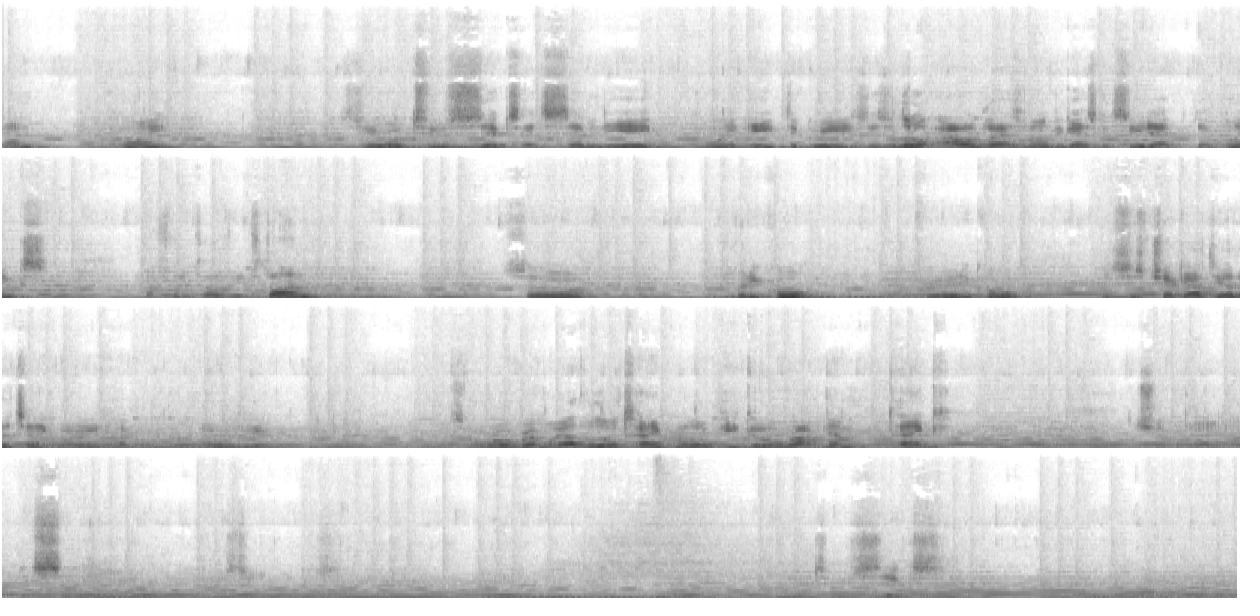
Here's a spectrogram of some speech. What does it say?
1.026 at 78.8 degrees. There's a little hourglass, I don't know if you guys can see that, that blinks. That's when it tells you it's done. So, pretty cool, pretty cool. Let's just check out the other tank while, we while we're here. So we're over at my other little tank, my little Pico Rocknem tank. Check that out, let's see. Six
